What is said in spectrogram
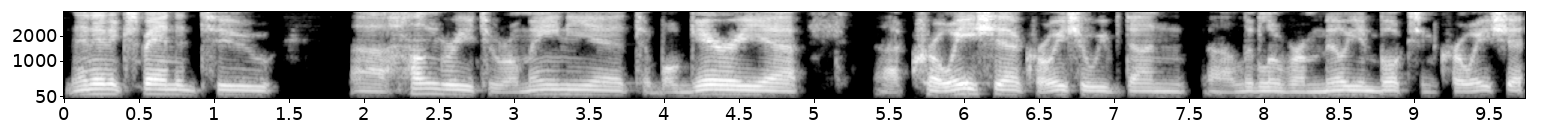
And then it expanded to uh, Hungary to Romania to Bulgaria, uh, Croatia. Croatia, we've done a little over a million books in Croatia.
